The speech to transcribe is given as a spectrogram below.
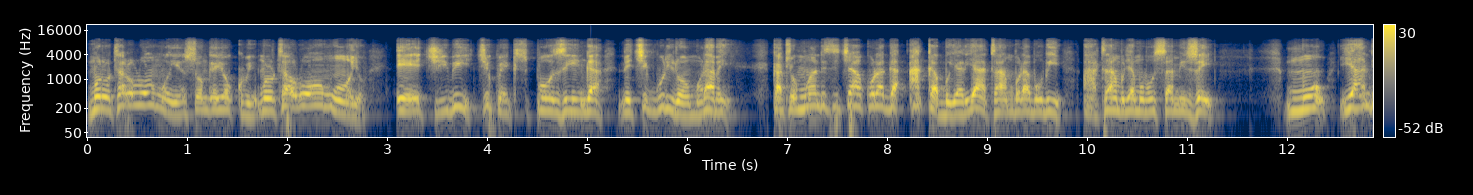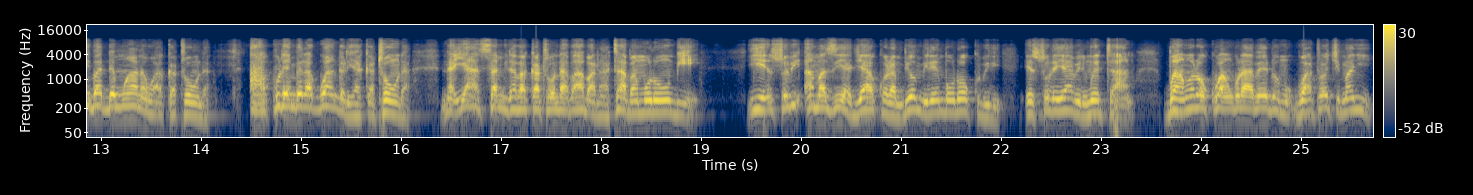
Mu lutalo lw'omwoyo ensonga eyokubiri mu lutalo lw'omwoyo ekibi kikuexposinga nekigulira omulabe. Kati omuwandiisi kyakulaga akabu yali atambula bubi atambulira mu busamize. Mu yandibadde mwana wa katonda akulembera ggwanga lya katonda naye asamira bakatonda baabano ate abamulumbye yensobi amaziya gyakola mu byomirembe olwokubiri essula mu etaano bwamala okuwangula abeedomu gwate okimanyi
